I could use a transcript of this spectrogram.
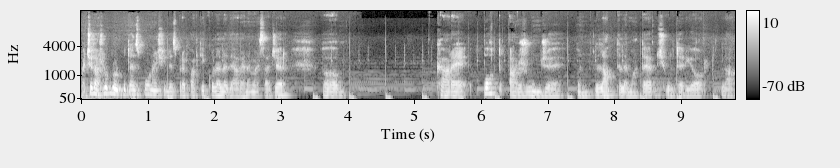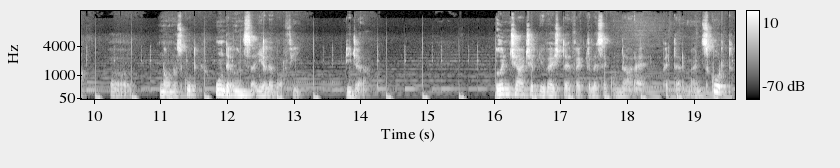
Același lucru îl putem spune și despre particulele de ARN mesager uh, care pot ajunge în laptele matern și ulterior la uh, nou-născut, unde însă ele vor fi digerate. În ceea ce privește efectele secundare pe termen scurt,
